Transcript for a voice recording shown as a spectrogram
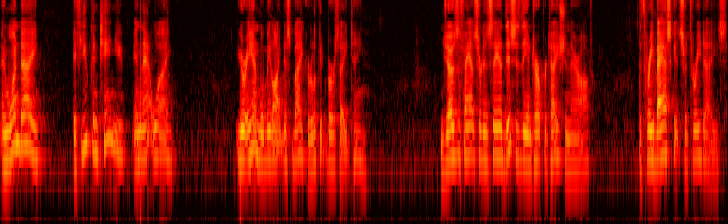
And one day, if you continue in that way, your end will be like this baker. Look at verse 18. Joseph answered and said, This is the interpretation thereof. The three baskets are three days.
